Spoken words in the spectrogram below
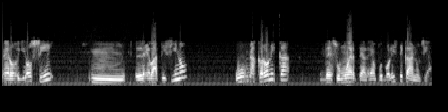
pero yo sí mm, le vaticino una crónica de su muerte, Adrián, futbolística anunciada.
